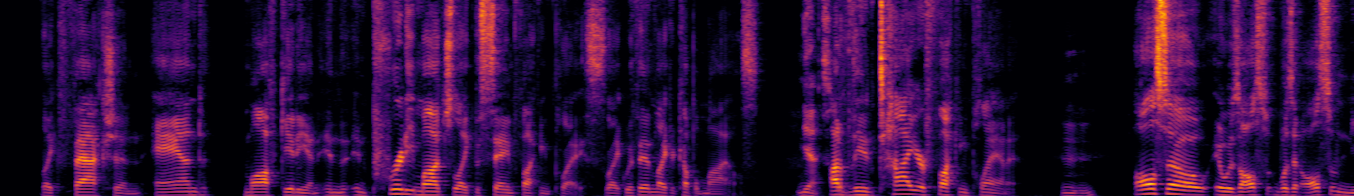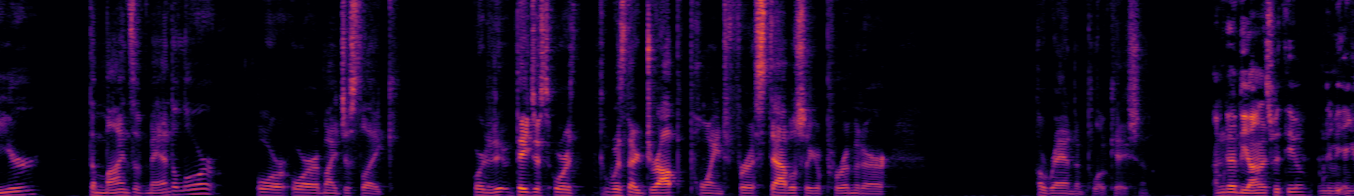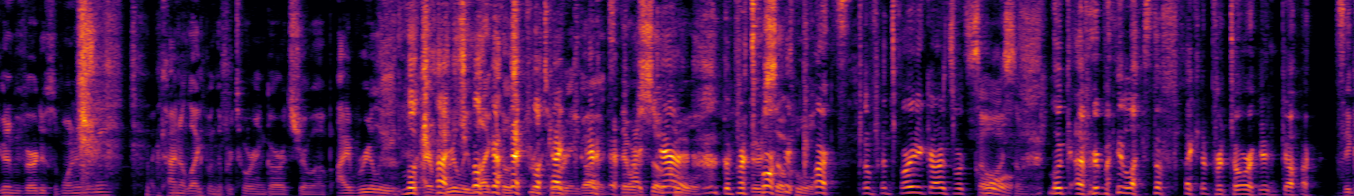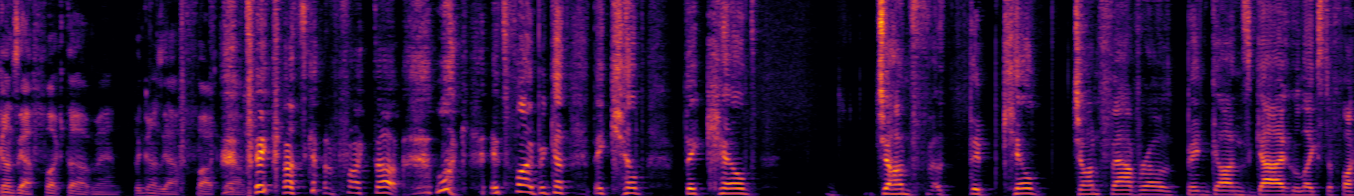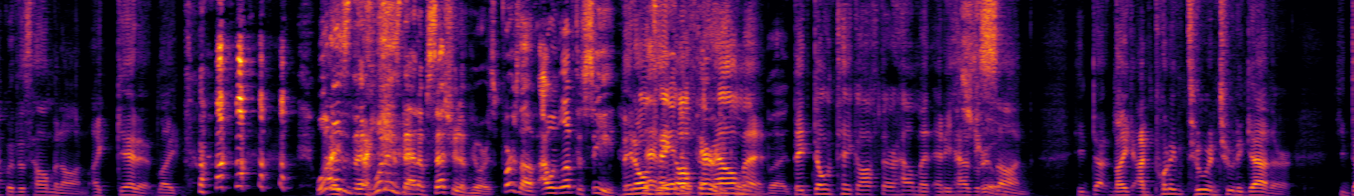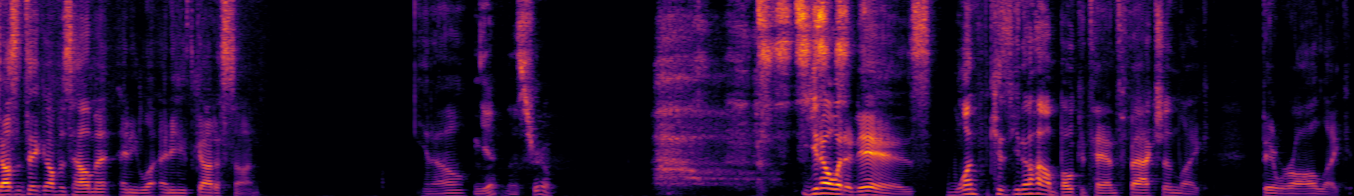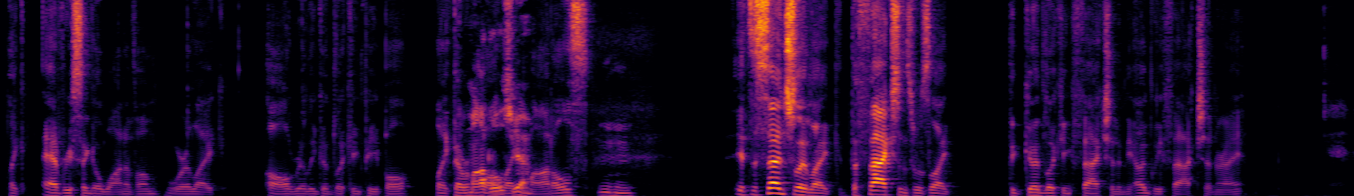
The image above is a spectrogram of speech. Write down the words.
like faction and Moff Gideon in in pretty much like the same fucking place, like within like a couple miles yes. out of the entire fucking planet. hmm Also, it was also was it also near the mines of Mandalore, or or am I just like, or did they just or was their drop point for establishing a perimeter a random location? I'm gonna be honest with you. I'm gonna be, you're gonna be very disappointed in me. I kind of like when the Praetorian Guards show up. I really, I really look, like those I Praetorian get Guards. it, They were I so cool. The Praetorian so cool. Guards, the Praetorian Guards were So cool. awesome. Look, everybody likes the fucking Praetorian Guard. Big Guns got fucked up, man. Big Guns got fucked up. Big Guns got fucked up. Look, it's fine because they killed they killed John they killed Jon Favreau, Big Guns guy who likes to fuck with his helmet on. I get it. Like What I- is that? What is that obsession of yours? First off, I would love to see they don't take Mando off their parody poem, helmet. but They don't take off their helmet, and he has That's a son. He do, like I'm putting two and two together. He doesn't take off his helmet, and he and he's got a son. You know. yeah, that's true. You know what it is? One because you know how in Bo-Katan's faction, like they were all like like every single one of them were like all really good looking people. Like they were all Models, like yeah. models. hmm It's essentially like the factions was like the good looking faction and the ugly faction, right?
